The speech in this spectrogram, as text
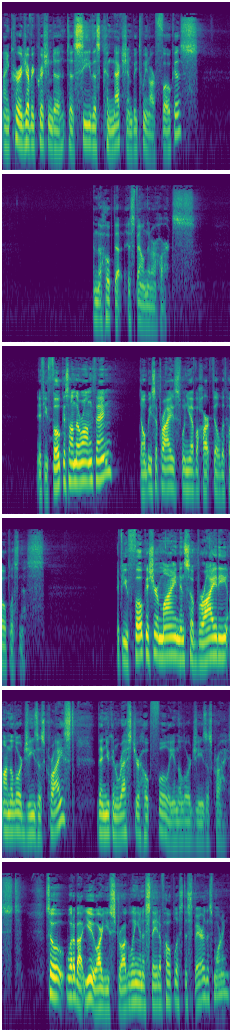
I encourage every Christian to, to see this connection between our focus and the hope that is found in our hearts. If you focus on the wrong thing, don't be surprised when you have a heart filled with hopelessness. If you focus your mind in sobriety on the Lord Jesus Christ, then you can rest your hope fully in the Lord Jesus Christ. So, what about you? Are you struggling in a state of hopeless despair this morning?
